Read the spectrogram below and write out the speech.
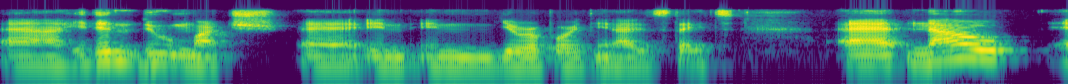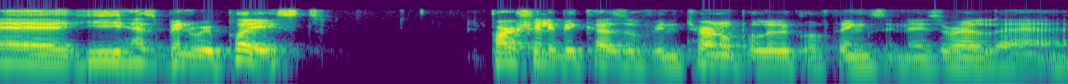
uh, he didn't do much uh, in, in Europe or the United States. Uh, now uh, he has been replaced, partially because of internal political things in Israel. Uh,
